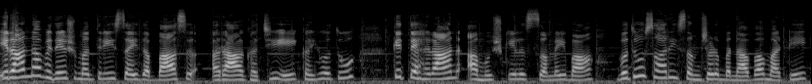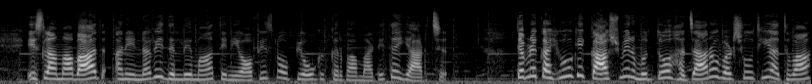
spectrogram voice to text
ઈરાનના વિદેશ મંત્રી સઈદ અબ્બાસ અરાઘચીએ કહ્યું હતું કે તેહરાન આ મુશ્કેલ સમયમાં વધુ સારી સમજણ બનાવવા માટે ઇસ્લામાબાદ અને નવી દિલ્હીમાં તેની ઓફિસનો ઉપયોગ કરવા માટે તૈયાર છે. તેમણે કહ્યું કે કાશ્મીર મુદ્દો હજારો વર્ષોથી અથવા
